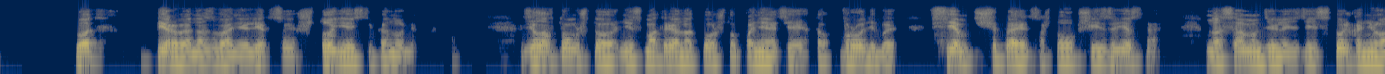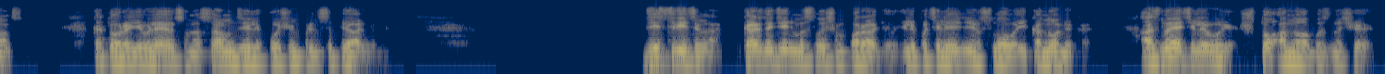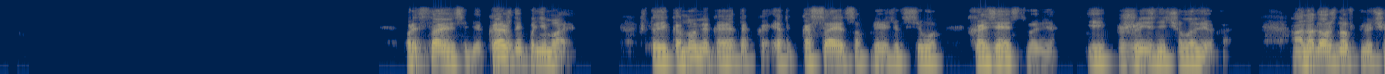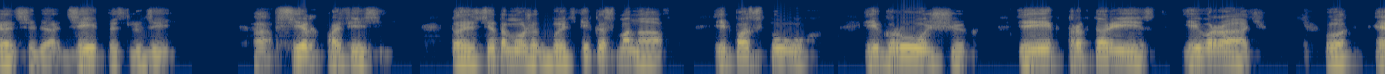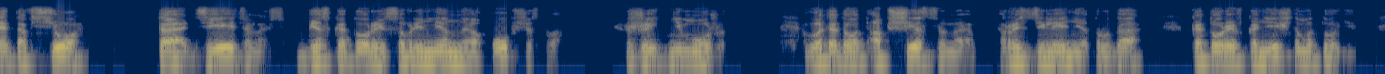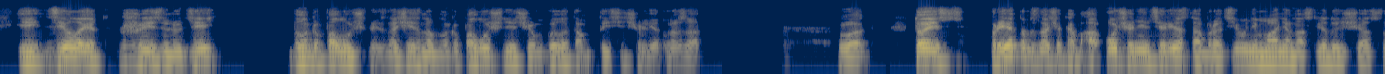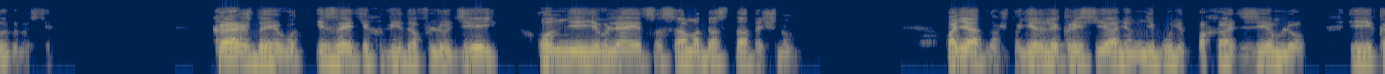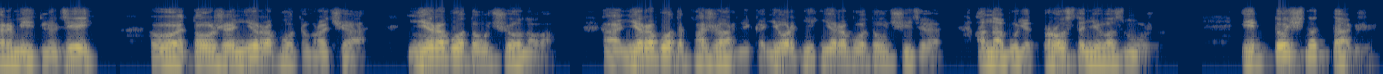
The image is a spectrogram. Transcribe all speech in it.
Вот первое название лекции «Что есть экономика?». Дело в том, что несмотря на то, что понятие это вроде бы всем считается, что общеизвестно, на самом деле здесь столько нюансов, которые являются на самом деле очень принципиальными. Действительно, каждый день мы слышим по радио или по телевидению слово «экономика». А знаете ли вы, что оно обозначает? Представим себе, каждый понимает, что экономика это, это касается прежде всего хозяйствования и жизни человека. Она должна включать в себя деятельность людей а, всех профессий. То есть это может быть и космонавт, и пастух, и грузчик, и тракторист, и врач. Вот это все та деятельность, без которой современное общество жить не может. Вот это вот общественное разделение труда, которое в конечном итоге и делает жизнь людей благополучной, значительно благополучнее, чем было там тысячу лет назад. Вот. То есть при этом, значит, а, очень интересно, обратим внимание на следующие особенности. Каждый вот из этих видов людей, он не является самодостаточным. Понятно, что если крестьянин не будет пахать землю и кормить людей, вот, то уже ни работа врача, ни работа ученого, а, ни работа пожарника, ни, ни, ни работа учителя, она будет просто невозможна. И точно так же,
